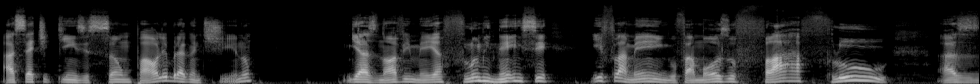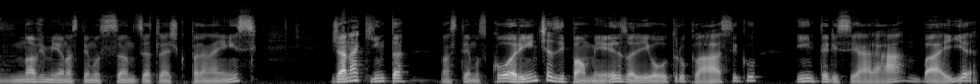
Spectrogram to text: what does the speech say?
Às 7h15, São Paulo e Bragantino. E às 9h30, Fluminense e Flamengo, famoso Fla-Flu. Às 9h30 nós temos Santos e Atlético Paranaense. Já na quinta, nós temos Corinthians e Palmeiras, ali outro clássico, Inter e Ceará, Bahia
